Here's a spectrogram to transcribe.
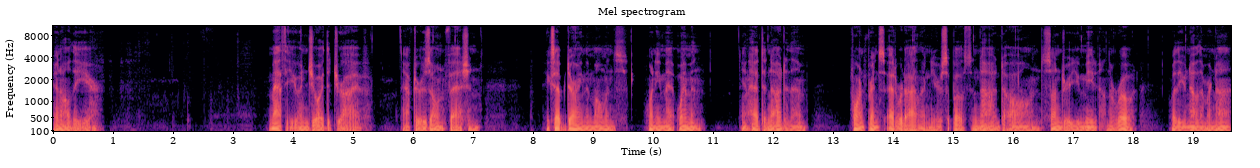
in all the year. Matthew enjoyed the drive after his own fashion, except during the moments when he met women and had to nod to them. For in Prince Edward Island, you're supposed to nod to all and sundry you meet on the road, whether you know them or not.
